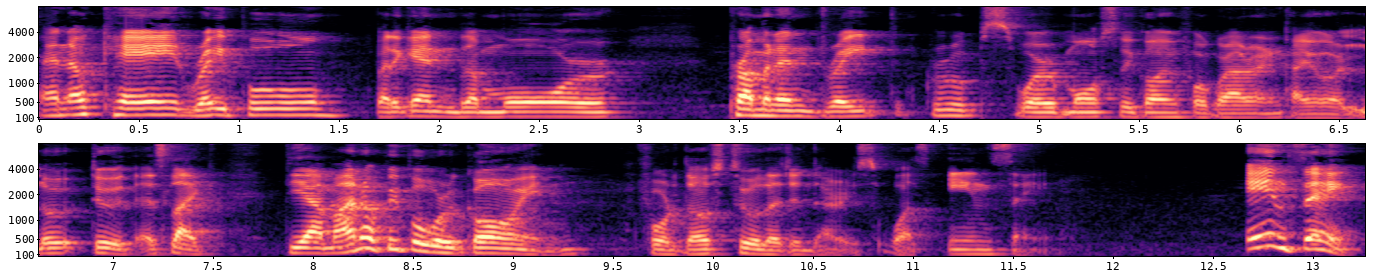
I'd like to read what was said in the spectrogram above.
an okay raid pool, but again, the more prominent raid groups were mostly going for Groudon and Kyogre. Dude, it's like the amount of people were going for those two legendaries was insane, insane.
